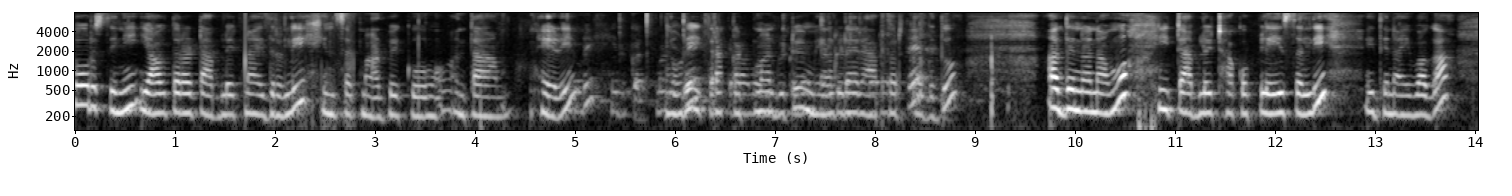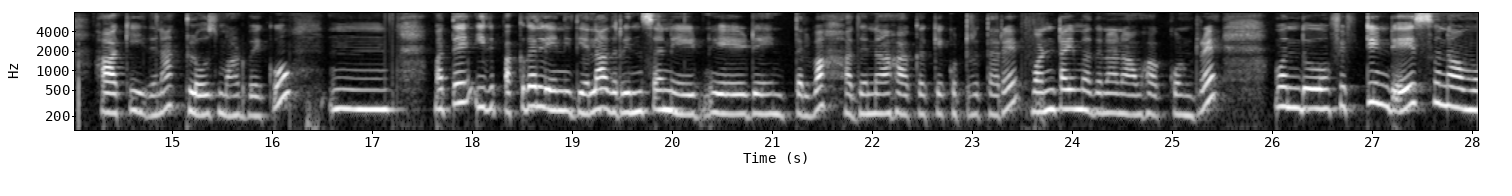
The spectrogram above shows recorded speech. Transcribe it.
ತೋರಿಸ್ತೀನಿ ಯಾವ ಥರ ಟ್ಯಾಬ್ಲೆಟ್ನ ಇದರಲ್ಲಿ ಇನ್ಸರ್ಟ್ ಮಾಡಬೇಕು ಅಂತ ಹೇಳಿ. ನೋಡಿ ಈ ಥರ ಕಟ್ ಮಾಡಿಬಿಟ್ಟು ಮೇಲ್ಗಡೆ ರ್ಯಾಪರ್ ತೆಗೆದು ಅದನ್ನು ನಾವು ಈ ಟ್ಯಾಬ್ಲೆಟ್ ಹಾಕೋ ಪ್ಲೇಸಲ್ಲಿ ಇದನ್ನು ಇವಾಗ ಹಾಕಿ ಇದನ್ನು ಕ್ಲೋಸ್ ಮಾಡಬೇಕು. ಮತ್ತು ಇದು ಪಕ್ಕದಲ್ಲಿ ಏನಿದೆಯಲ್ಲ, ಅದು ರಿನ್ಸನ್ ಏಡ್ ಏಡ್ ಅಂತಲ್ವ, ಅದನ್ನು ಹಾಕೋಕ್ಕೆ ಕೊಟ್ಟಿರ್ತಾರೆ. ಒನ್ ಟೈಮ್ ಅದನ್ನು ನಾವು ಹಾಕ್ಕೊಂಡ್ರೆ ಒಂದು ಫಿಫ್ಟೀನ್ ಡೇಸ್ ನಾವು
